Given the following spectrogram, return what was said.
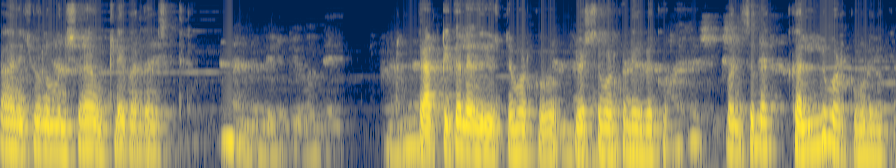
ಆ, ನಿಜವಾಗ್ಲೂ ಮನುಷ್ಯನ ಹುಟ್ಟಲೇಬಾರ್ದು ಅನಿಸುತ್ತೆ. ಪ್ರಾಕ್ಟಿಕಲಾಗಿ ಯೋಚನೆ ಮಾಡ್ಕೊ, ಯೋಚನೆ ಮಾಡ್ಕೊಂಡಿರಬೇಕು. ಮನಸ್ಸನ್ನ ಕಲ್ಲು ಮಾಡ್ಕೊಂಬಿಡ್ಬೇಕು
